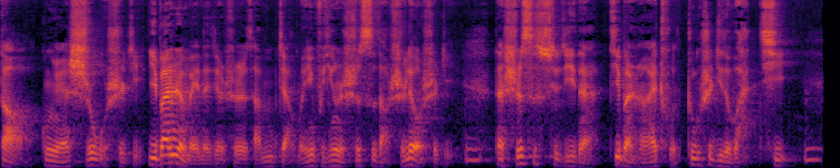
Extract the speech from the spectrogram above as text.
到公元十五世纪。一般认为呢，就是咱们讲文艺复兴是十四到十六世纪，嗯，但十四世纪呢，基本上还处中世纪的晚。晚期，嗯，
